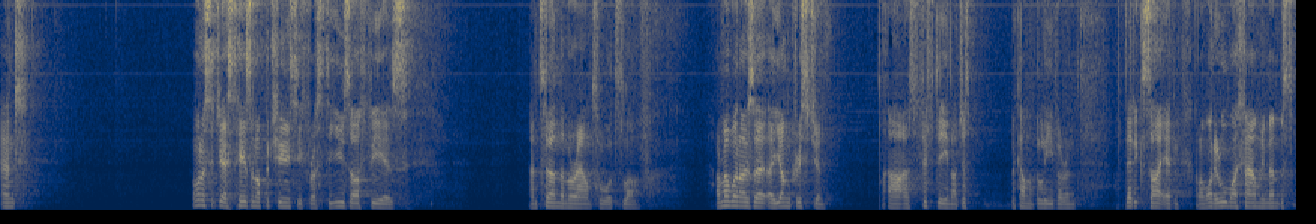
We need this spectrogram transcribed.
And I want to suggest here's an opportunity for us to use our fears and turn them around towards love. I remember when I was a, a young Christian, uh, I was 15, I'd just become a believer and dead excited, and I wanted all my family members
